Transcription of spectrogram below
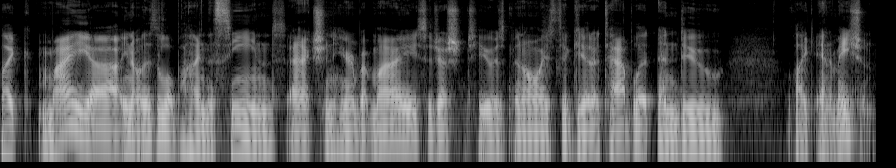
Like my, uh, you know, this is a little behind the scenes action here, but my suggestion to you has been always to get a tablet and do like animation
